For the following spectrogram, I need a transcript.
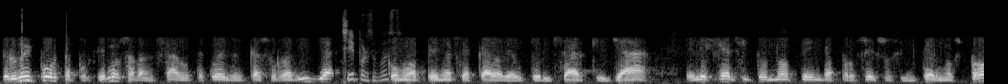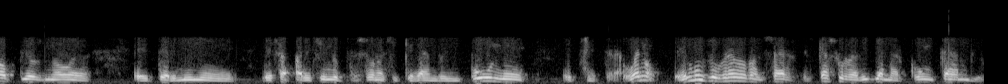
pero no importa porque hemos avanzado, ¿te acuerdas del caso Radilla? Sí, por supuesto. Como apenas se acaba de autorizar que ya el ejército no tenga procesos internos propios, no eh, termine desapareciendo personas y quedando impune, etcétera. Bueno, hemos logrado avanzar, el caso Radilla marcó un cambio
